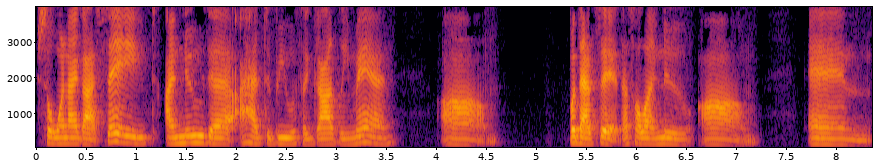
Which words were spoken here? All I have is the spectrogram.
So when I got saved, I knew that I had to be with a godly man. Um, but that's it. That's all I knew. Um, and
